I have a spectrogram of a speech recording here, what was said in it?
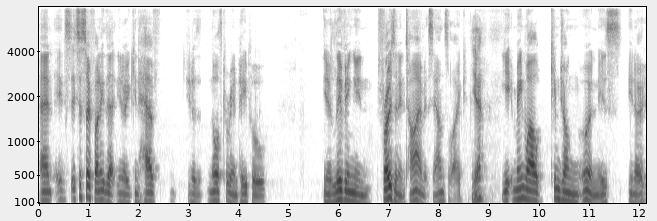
And it's it's just so funny that you know you can have you know the North Korean people, you know, living in frozen in time. It sounds like. yeah Ye- meanwhile, Kim Jong Un is you know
